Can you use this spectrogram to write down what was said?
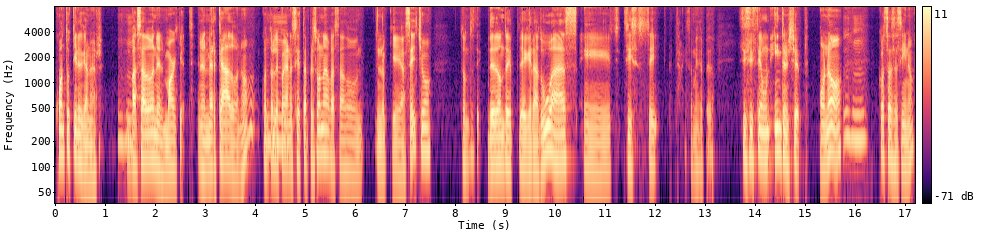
cuánto quieres ganar, basado en el market, en el mercado, ¿no? Cuánto le pagan a esta persona, basado en lo que has hecho, de dónde te gradúas, eh, si, si, ay, eso me dio pedo. Si hiciste un internship o no, cosas así, ¿no?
